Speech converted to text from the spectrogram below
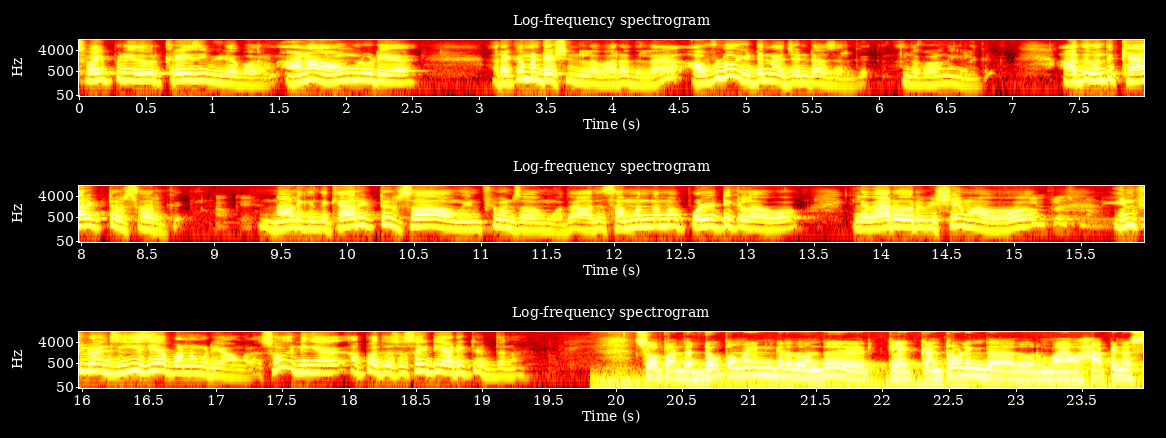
ஸ்வைப் பண்ணி ஏதோ ஒரு கிரேசி வீடியோ பார்க்குறான். ஆனால் அவங்களுடைய ரெக்கமெண்டேஷனில் வரதில் அவ்வளோ ஹிடன் அஜெண்டாஸ் இருக்குது அந்த குழந்தைங்களுக்கு. அது வந்து கேரக்டர்ஸாக இருக்குது நாளைக்கு இந்த கேரக்டர்ஸாக அவங்க இன்ஃப்ளூயன்ஸ் ஆகும்போது அது சம்மந்தமாக பொலிட்டிக்கலாவோ இல்லை வேற ஒரு விஷயமாவோ இன்ஃப்ளூயன்ஸ் ஈஸியாக பண்ண முடியும் அவங்கள. ஸோ நீங்கள் அப்போ அந்த சொசைட்டி அடிக்டட் தானே? ஸோ அப்போ அந்த டோப்பமைன்ங்கிறது வந்து லைக் கண்ட்ரோலிங் த அது ஒரு ஹாப்பினஸ்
